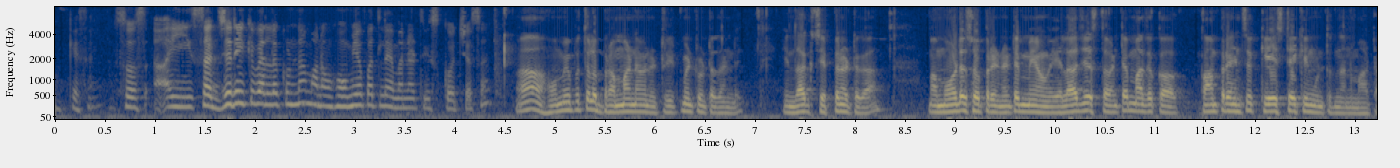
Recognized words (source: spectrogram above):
ఓకే సార్. సో ఈ సర్జరీకి వెళ్ళకుండా మనం హోమియోపతిలో ఏమైనా తీసుకోవచ్చా సార్? ఆ, హోమియోపతిలో బ్రహ్మాండమైన ట్రీట్మెంట్ ఉంటుందండి. ఇందాక చెప్పినట్టుగా మా మోడస్ ఆపరేట్ అంటే మేము ఎలా చేస్తామంటే మాది ఒక కాంప్రహెన్సివ్ కేస్ టేకింగ్ ఉంటుందన్నమాట.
